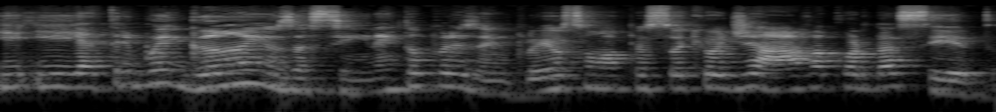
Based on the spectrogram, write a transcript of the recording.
E, e atribuir ganhos assim, né? Então, por exemplo, eu sou uma pessoa que odiava acordar cedo.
